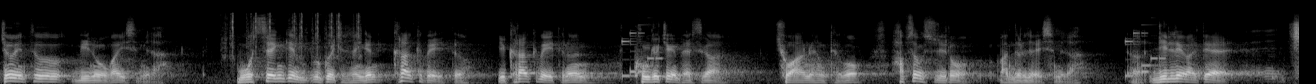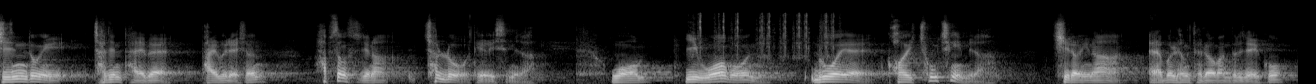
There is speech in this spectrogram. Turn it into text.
joint minnow가 있습니다. 못생긴 물고기처럼 생긴 crankbait 이 crankbait는 공격적인 배스가 좋아하는 형태고 합성 수지로 만들어져 있습니다. 어, reeling할 때 진동이 잦은 타입의 vibration 합성 수지나 철로 되어 있습니다. 웜, 이 웜은 루어의 거의 총칭입니다. 지렁이나 애벌 형태로 만들어져 있고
